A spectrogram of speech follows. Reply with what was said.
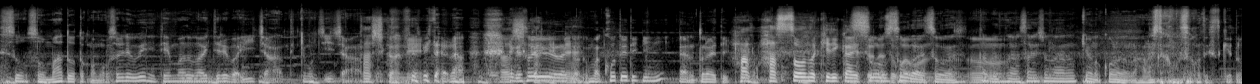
そうそう窓とかもそれで上に天窓が開いてればいいじゃんって気持ちいいじゃん。確かに。みたいな。なんかそういうなんか、まあ、肯定的にあの捉えていくは発想の切り替えですよねそうそうなんです。そうなんです、こは多分さ最初のあの今日のコロナの話とかもそうですけど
